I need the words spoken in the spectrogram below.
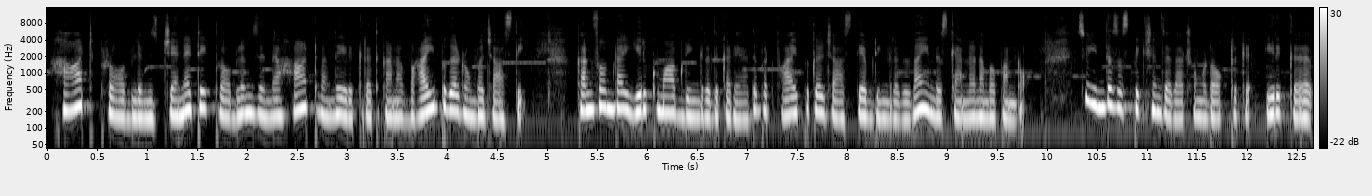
ஹார்ட் ப்ராப்ளம்ஸ் ஜெனட்டிக் ப்ராப்ளம்ஸ் இந்த ஹார்ட் வந்து இருக்கிறதுக்கான வாய்ப்புகள் ரொம்ப ஜாஸ்தி. கன்ஃபார்ம்டாக இருக்குமா அப்படிங்கிறது கிடையாது பட் வாய்ப்புகள் ஜாஸ்தி அப்படிங்கிறது தான் இந்த ஸ்கேனில் நம்ம பண்ணுறோம் ஸோ இந்த சஸ்பெக்ஷன்ஸ் ஏதாச்சும் உங்கள் டாக்டருக்கு இருக்குது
